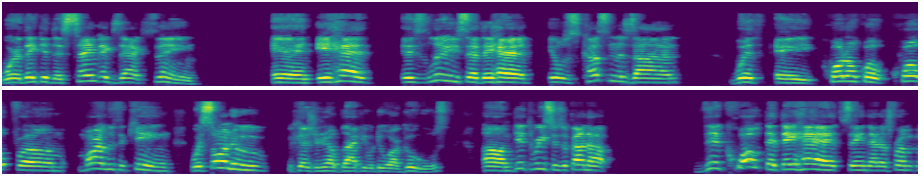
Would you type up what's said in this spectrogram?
where they did the same exact thing, and it had it's literally said they had it was custom designed with a quote unquote quote from Martin Luther King with someone who because you know black people do our googles um did the research and found out the quote that they had saying that it was from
